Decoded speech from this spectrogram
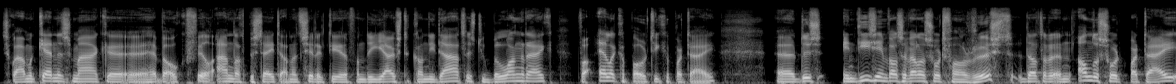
Ze kwamen kennis maken, uh, hebben ook veel aandacht besteed aan het selecteren van de juiste kandidaten. Dat is natuurlijk belangrijk voor elke politieke partij. dus in die zin was er wel een soort van rust dat er een ander soort partij.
